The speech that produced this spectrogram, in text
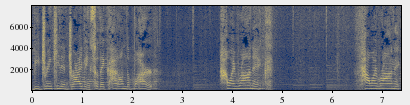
be drinking and driving. So they got on the BART. How ironic. How ironic.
